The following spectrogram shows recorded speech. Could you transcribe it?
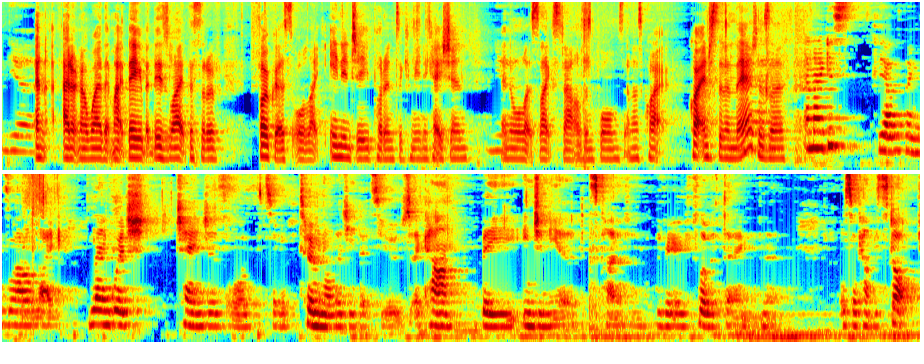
Yeah. and I don't know why that might be, but there's like the sort of focus or like energy put into communication and all its like styles and forms, and I was quite quite interested in that as a And I guess the other thing as well, like language changes or sort of terminology that's used, it can't be engineered. It's kind of a very fluid thing and it also can't be stopped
